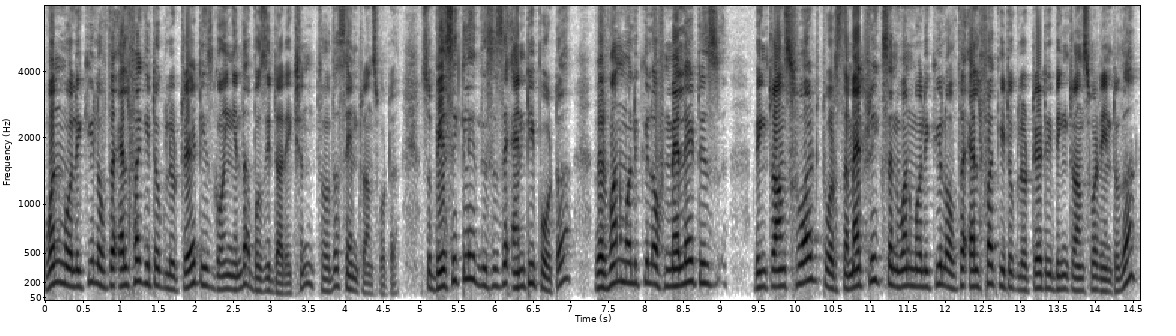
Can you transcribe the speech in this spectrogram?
one molecule of the alpha ketoglutarate is going in the opposite direction through the same transporter. So basically this is the antiporter where one molecule of malate is being transferred towards the matrix and one molecule of the alpha ketoglutarate is being transferred into the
